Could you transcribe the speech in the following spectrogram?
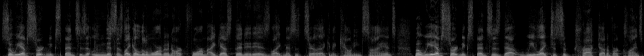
So we have certain expenses. And this is like a little more of an art form, I guess, than it is like necessarily like an accounting science. But we have certain expenses that we like to subtract out of our clients'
